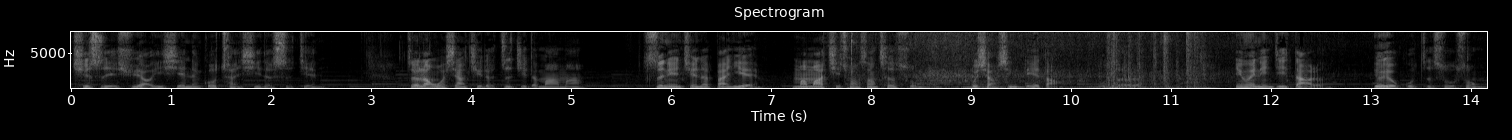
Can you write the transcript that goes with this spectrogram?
其实也需要一些能够喘息的时间，这让我想起了自己的妈妈。四年前的半夜，妈妈起床上厕所，不小心跌倒，骨折了。因为年纪大了，又有骨质疏松，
